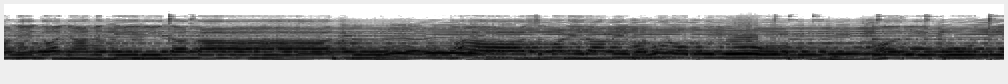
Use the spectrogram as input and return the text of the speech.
અને ગજાન કેરી દાતા દાસ મણી રામે વલુણો પૂર્યો. હરે પોતે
